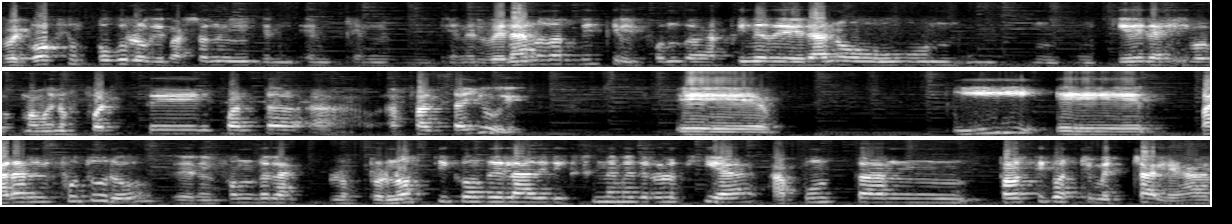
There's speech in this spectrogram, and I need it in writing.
recoge un poco lo que pasó en, el verano también, que en el fondo a fines de verano hubo un, quiebre ahí más o menos fuerte en cuanto a, falta de lluvia. Y eh, para el futuro, en el fondo, los pronósticos de la Dirección de Meteorología apuntan, pronósticos trimestrales, ¿ah?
